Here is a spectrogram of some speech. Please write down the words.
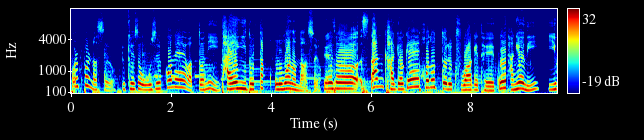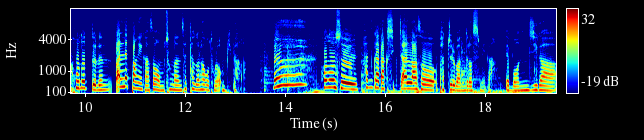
뻘뻘 났어요. 이렇게 해서 옷을 꺼내 왔더니 다행히도 딱 5만 원 나왔어요. 그래서 싼 가격에 헌옷들을 구하게 되고 당연히 이 헌옷들은 빨래방에 가서 엄청난 세탁을 하고 돌아옵니다. 헌옷을 한 가닥씩 잘라서 밧줄을 만들었습니다. 이때 먼지가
